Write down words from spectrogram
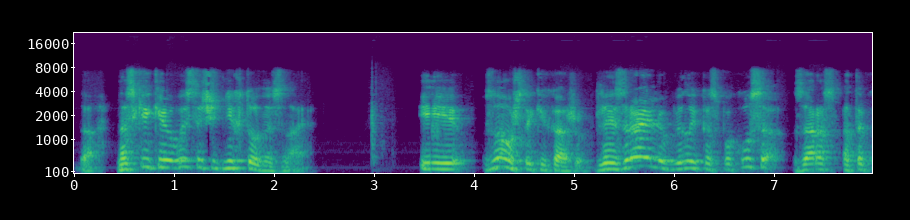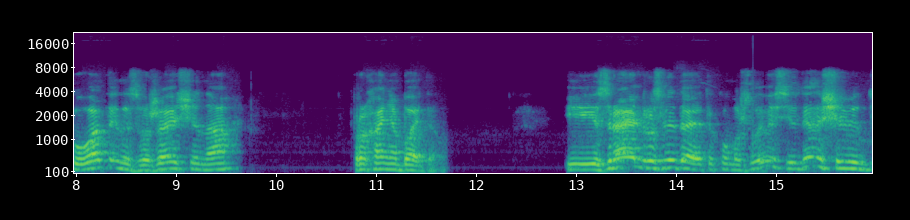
Да. Наскільки його вистачить, ніхто не знає. І знову ж таки кажу: для Ізраїлю велика спокуса зараз атакувати, незважаючи на прохання Байдена. І Ізраїль розглядає таку можливість. Єдине, що він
